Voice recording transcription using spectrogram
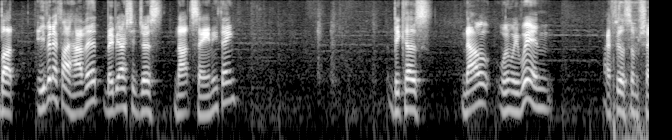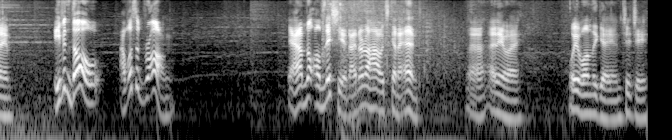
But even if I have it, maybe I should just not say anything. Because now when we win, I feel some shame. Even though I wasn't wrong. Yeah, I'm not omniscient. I don't know how it's gonna end. Uh, anyway, we won the game. GG.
